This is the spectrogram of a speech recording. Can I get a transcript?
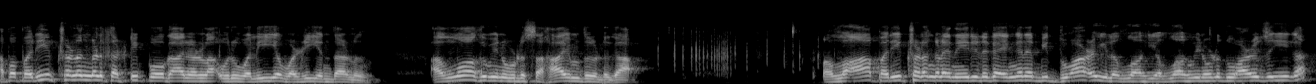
അപ്പൊ പരീക്ഷണങ്ങൾ തട്ടിപ്പോകാനുള്ള ഒരു വലിയ വഴി എന്താണ്? അള്ളാഹുവിനോട് സഹായം തേടുക. അള്ളാ ആ പരീക്ഷണങ്ങളെ നേരിടുക. എങ്ങനെ? അള്ളാഹി അള്ളാഹുവിനോട് ദ്വാഴ ചെയ്യുക.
